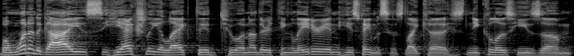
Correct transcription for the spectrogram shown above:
But one of the guys, he actually elected to another thing later, and he's famous. It's like uh, his Nicholas. He's um,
